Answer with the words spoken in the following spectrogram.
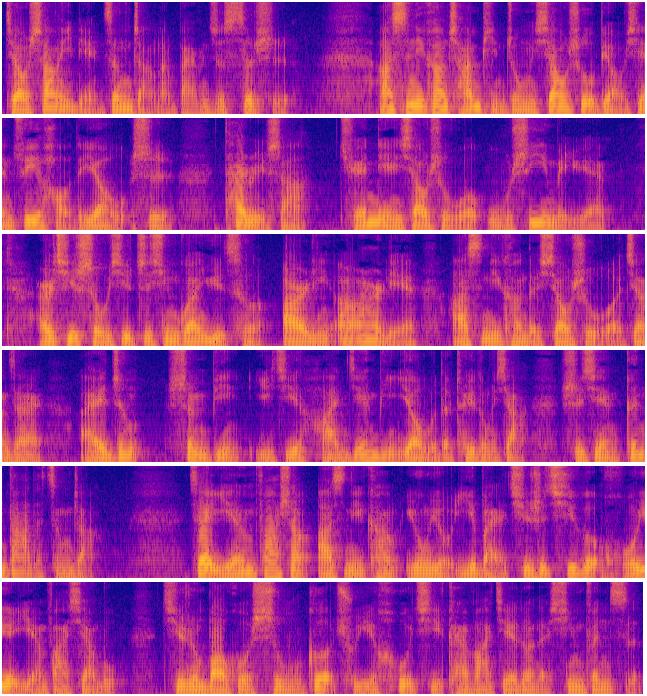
较上一年增长了百分之四十。阿斯利康产品中销售表现最好的药物是泰瑞莎，全年销售额五十亿美元，而其首席执行官预测，二零二二年阿斯利康的销售额将在癌症、肾病以及罕见病药物的推动下实现更大的增长。在研发上，阿斯利康拥有一百七十七个活跃研发项目，其中包括十五个处于后期开发阶段的新分子。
